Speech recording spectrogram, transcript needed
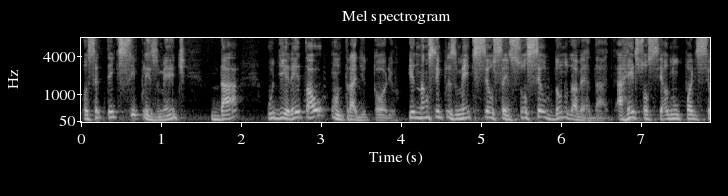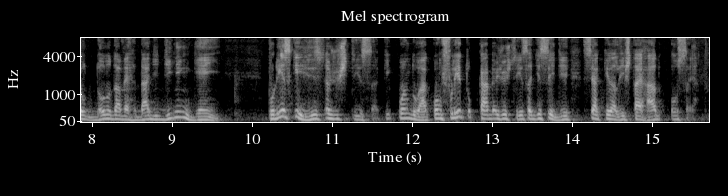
Você tem que simplesmente dar o direito ao contraditório e não simplesmente ser o censor, ser o dono da verdade. A rede social não pode ser o dono da verdade de ninguém. Por isso que existe a justiça, que quando há conflito, cabe à justiça decidir se aquilo ali está errado ou certo.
